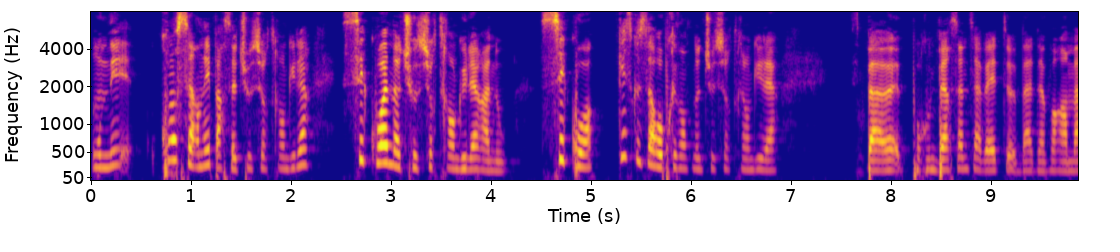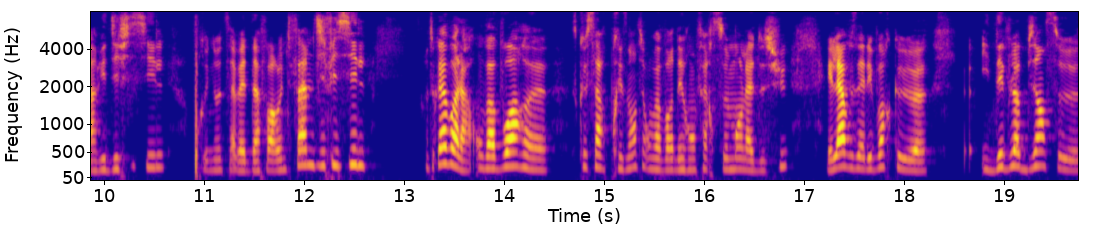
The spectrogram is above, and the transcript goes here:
on est concernés par cette chaussure triangulaire. C'est quoi notre chaussure triangulaire à nous? C'est quoi? Qu'est-ce que ça représente notre chaussure triangulaire? Bah, Pour une personne, ça va être bah, d'avoir un mari difficile. Pour une autre, ça va être d'avoir une femme difficile. En tout cas, voilà, on va voir euh, ce que ça représente et on va voir des renversements là-dessus. Et là, vous allez voir que euh, il développe bien ce,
